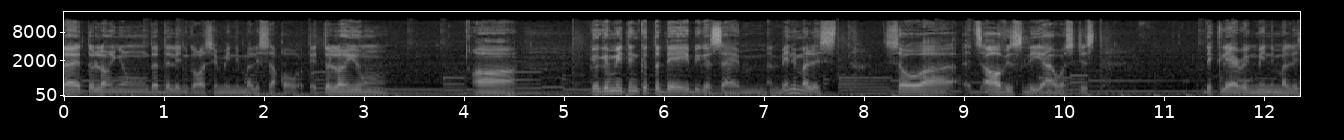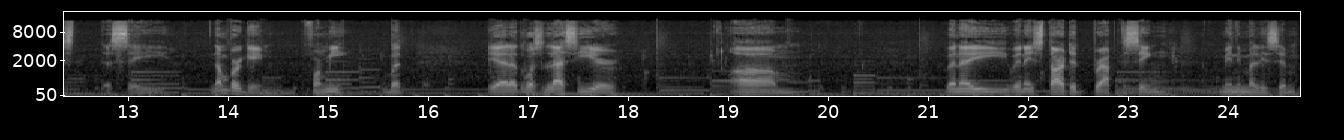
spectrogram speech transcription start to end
na ito lang yung dadalhin ko kasi minimalist ako. Ito lang yung uh, gagamitin ko today because I'm a minimalist. So uh, it's obviously I was just declaring minimalist as a number game for me. But yeah, that was last year. Um, when I when I started practicing minimalism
